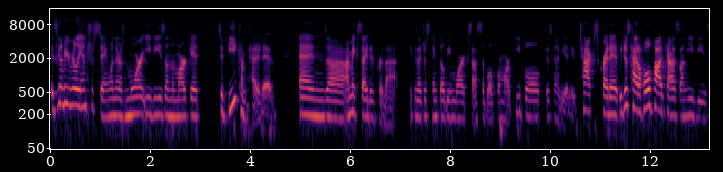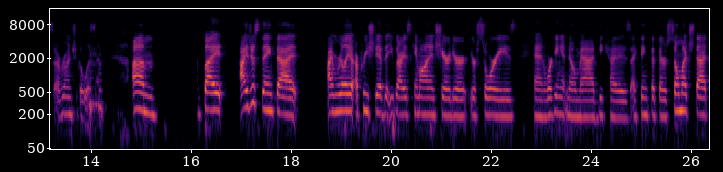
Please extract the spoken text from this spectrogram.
it's going to be really interesting when there's more evs on the market to be competitive and uh, i'm excited for that because i just think they'll be more accessible for more people. There's going to be a new tax credit. We just had a whole podcast on evs so everyone should go listen. Um, but i just think that I'm really appreciative that you guys came on and shared your your stories and working at Nomad because I think that there's so much that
